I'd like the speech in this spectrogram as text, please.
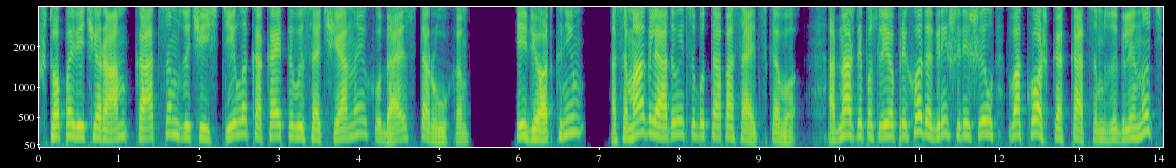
что по вечерам кацам зачастила какая-то высоченная худая старуха. Идет к ним, а сама оглядывается, будто опасается кого. Однажды после ее прихода Гриш решил в окошко кацам заглянуть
